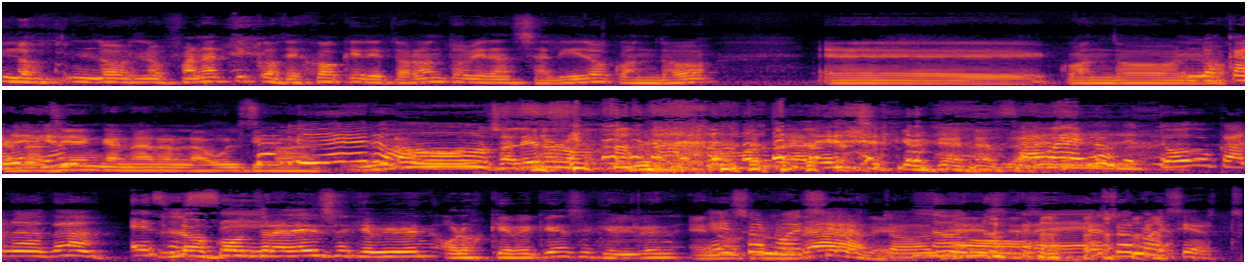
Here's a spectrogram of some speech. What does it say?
los, los, los fanáticos de hockey de Toronto hubieran salido cuando eh, cuando ¿Los los, Canadiens? canadienses ganaron la última. ¡Salieron! No, salieron los, los que viven. Salieron de todo Canadá. Eso los sí. que viven o los quebequenses que viven en Eso otros no es cierto. No, No, no creo. Eso no es cierto.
